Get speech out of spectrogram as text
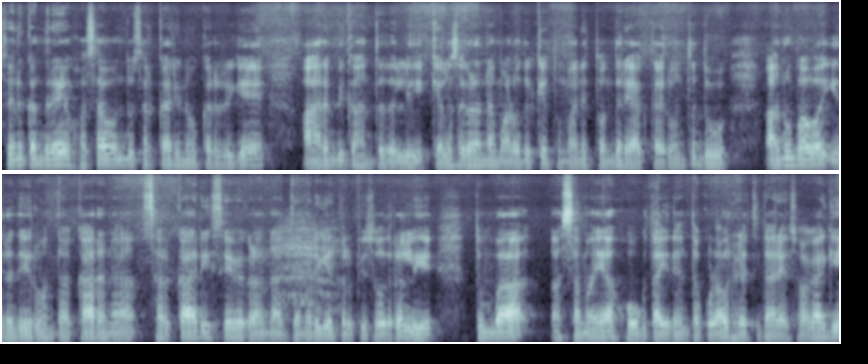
ಸೊ ಏನಕ್ಕಂದರೆ ಹೊಸ ಒಂದು ಸರ್ಕಾರಿ ನೌಕರರಿಗೆ ಆರಂಭಿಕ ಹಂತದಲ್ಲಿ ಕೆಲಸಗಳನ್ನು ಮಾಡೋದಕ್ಕೆ ತುಂಬಾ ತೊಂದರೆ ಆಗ್ತಾ ಇರುವಂಥದ್ದು, ಅನುಭವ ಇರದೇ ಇರುವಂಥ ಕಾರಣ ಸರ್ಕಾರಿ ಸೇವೆಗಳನ್ನು ಜನರಿಗೆ ತಲುಪಿಸೋದರಲ್ಲಿ ತುಂಬ ಸಮಯ ಹೋಗ್ತಾ ಇದೆ ಅಂತ ಕೂಡ ಅವ್ರು ಹೇಳ್ತಿದ್ದಾರೆ. ಸೊ, ಹಾಗಾಗಿ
